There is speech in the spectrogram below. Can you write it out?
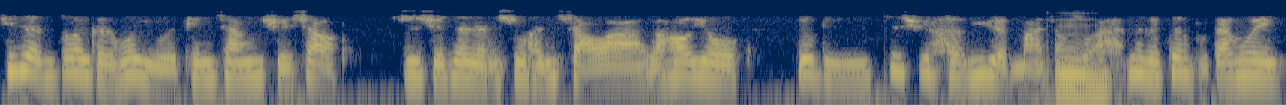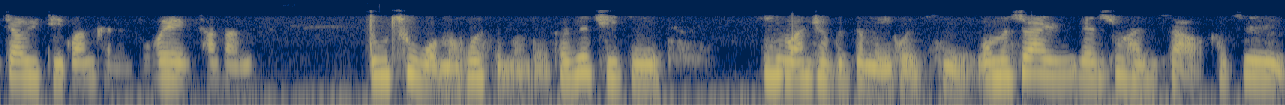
其实很多人可能会以为偏乡学校就是学生人数很少啊，然后又又离市区很远嘛，想说啊，那个政府单位教育机关可能不会常常督促我们或什么的。可是其实其实完全不是这么一回事。我们虽然人数很少，可是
